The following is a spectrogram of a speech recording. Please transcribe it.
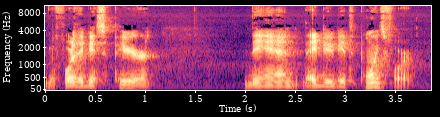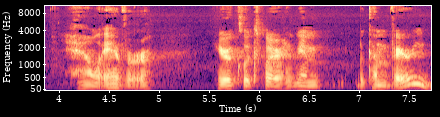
before they disappear, then they do get the points for it. However, HeroClix players have been, become very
